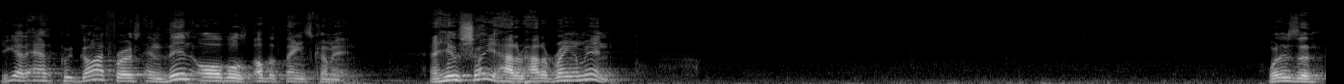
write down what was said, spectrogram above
You got to ask, put God first, and then all those other things come in. And He'll show you how to, how to bring them in. What is, the,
